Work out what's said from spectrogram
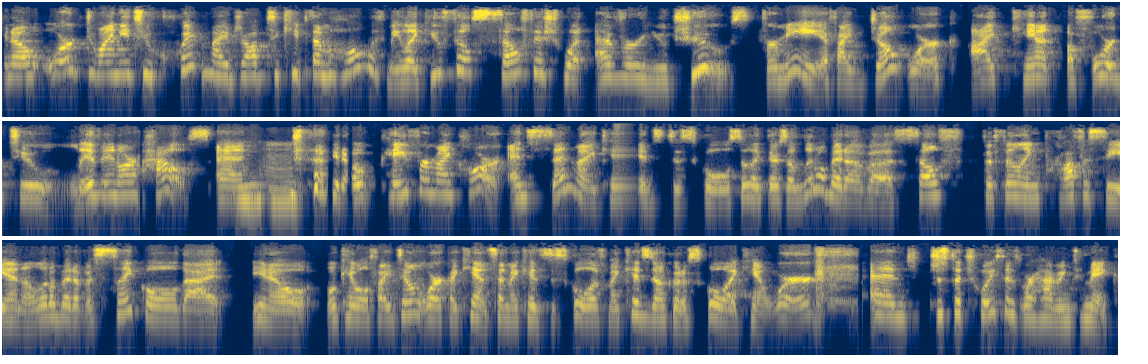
You know, or do I need to quit my job to keep them home with me? Like, you feel selfish, whatever you choose. For me, if I don't work, I can't afford to live in our house and, mm-hmm. you know, pay for my car and send my kids kids to school. So like there's a little bit of a self-fulfilling prophecy and a little bit of a cycle that, you know, okay, well if I don't work, I can't send my kids to school. If my kids don't go to school, I can't work. And just the choices we're having to make.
